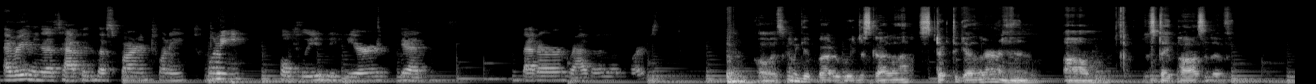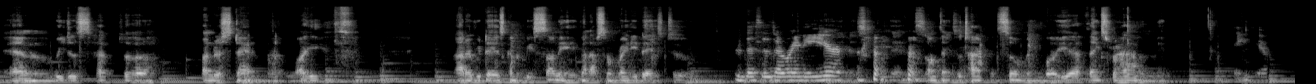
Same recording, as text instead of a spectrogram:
everything that's happened thus far in 2020. Hopefully, the year gets better rather than worse. oh it's going to get better we just gotta stick together and um, just stay positive and we just have to understand that life not every day is going to be sunny you're going to have some rainy days too This is a rainy year. and some things are time consuming but yeah thanks for having me Thank you.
